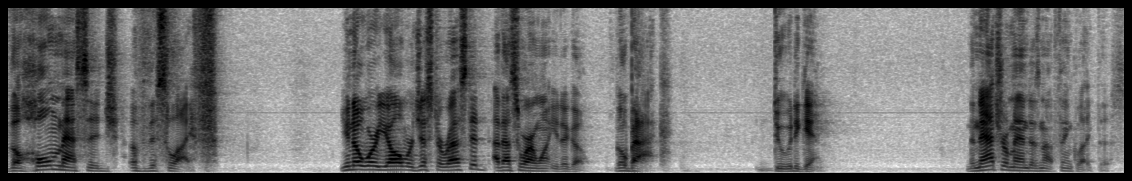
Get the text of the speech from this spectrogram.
the whole message of this life. You know where y'all were just arrested? Uh, that's where I want you to go. Go back. Do it again. The natural man does not think like this.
